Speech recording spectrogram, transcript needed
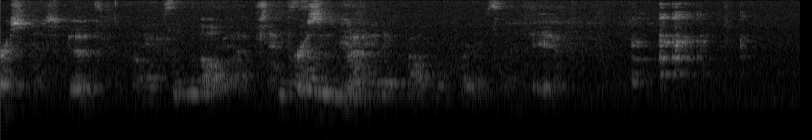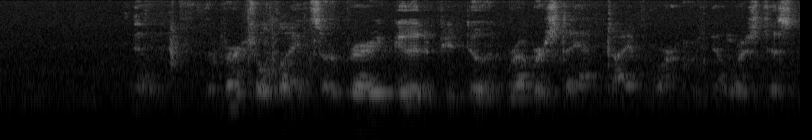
Person is good. Absolutely. Oh, in person, So good. you're the proper person. Yeah. The virtual things are very good if you're doing rubber stamp type work, you know, where it's just,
